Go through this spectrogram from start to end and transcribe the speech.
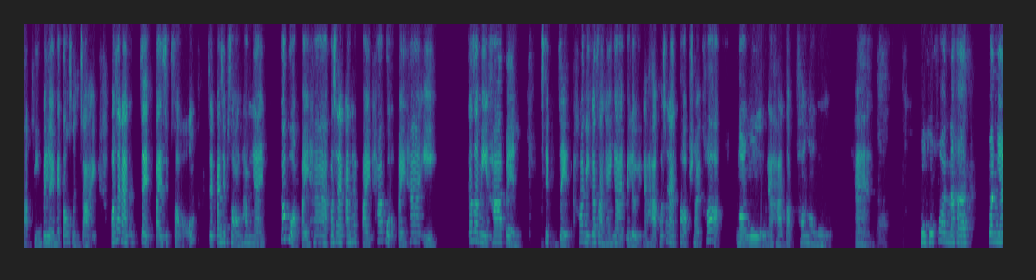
ตัดทิ้งไปเลยไม่ต้องสนใจ เพราะฉะนั้นเจ็ดไปสิบสองเจ็ดไปสิบสองทำไงก็บวกไปห้าเพราะฉะนั้นอันถัดไปถ้าบวกไปห้าอีก ก็จะมีค่าเป็นสิบเจ็ดข้อนี้ก็จะง่าย ๆ ไปเลยนะคะ เพราะฉะนั้นตอบช้อยข้ององูนะคะ ตอบข้ององูอ่าถูกทุกคนนะคะ วันนี้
